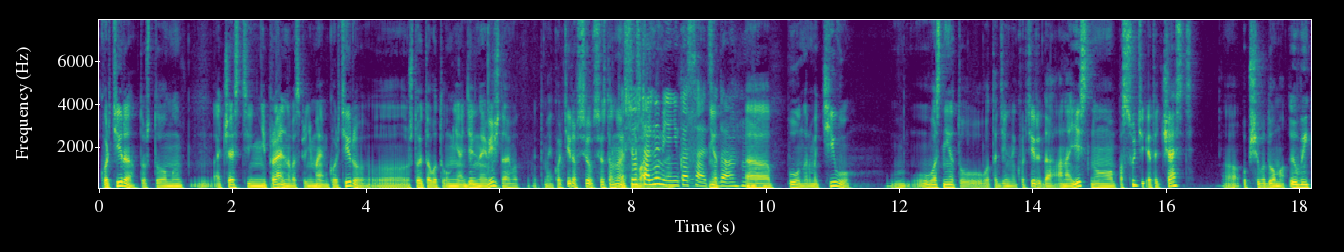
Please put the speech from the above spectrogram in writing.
квартира, то, что мы отчасти неправильно воспринимаем квартиру, э, что это вот у меня отдельная вещь, да, вот это моя квартира, все, все остальное. А все остальное меня да. не касается, Нет, да. А, по нормативу у вас нету вот отдельной квартиры, да, она есть, но по сути это часть Э, общего дома. И вы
